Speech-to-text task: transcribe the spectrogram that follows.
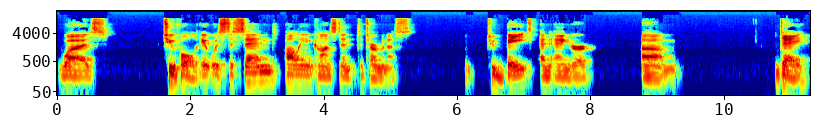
was twofold. It was to send Poly and Constant to Terminus to bait an anger um, Day.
